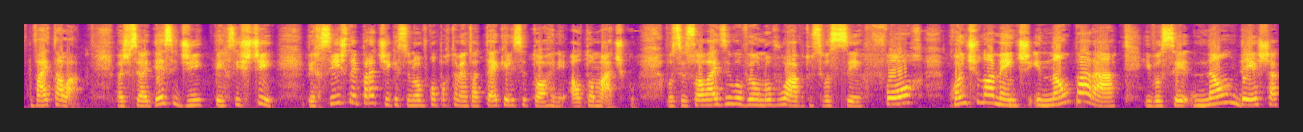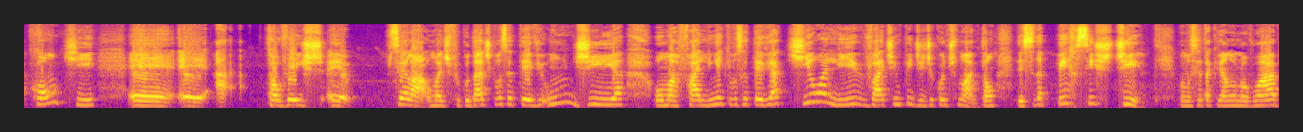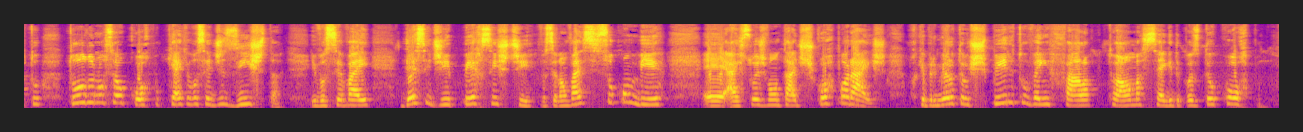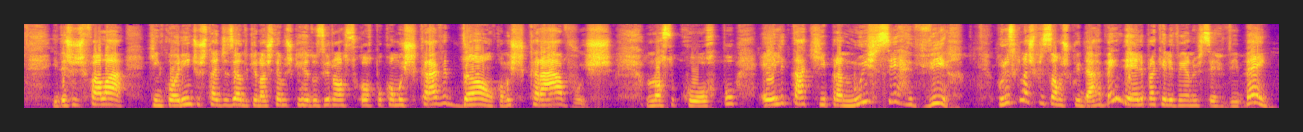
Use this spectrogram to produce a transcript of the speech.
vai estar tá lá. Mas você vai decidir persistir. Persista e pratique esse novo comportamento até que ele se torne automático. Você só vai desenvolver um novo hábito se você for continuamente e não parar e você não deixa com que é, é, a, talvez é, sei lá, uma dificuldade que você teve um dia, ou uma falhinha que você teve aqui ou ali, vai te impedir de continuar. Então, decida persistir. Quando você está criando um novo hábito, tudo no seu corpo quer que você desista. E você vai decidir persistir. Você não vai sucumbir é, às suas vontades corporais. Porque primeiro o teu espírito vem e fala, tua alma segue depois o teu corpo. E deixa eu te falar que em Coríntios está dizendo que nós temos que reduzir o nosso corpo como escravidão, como escravos. O nosso corpo, ele está aqui para nos servir. Por isso que nós precisamos cuidar bem dele para que ele venha nos servir bem.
